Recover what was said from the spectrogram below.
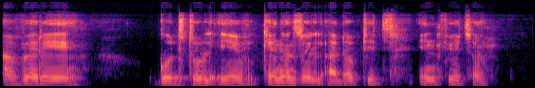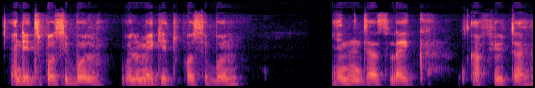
a very good tool if kenyans will adopt it in future and it's possible. We'll make it possible in just like a few times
